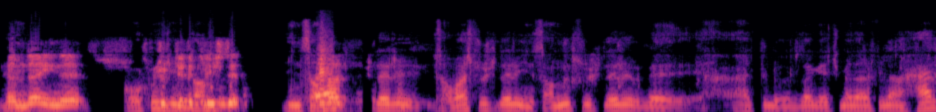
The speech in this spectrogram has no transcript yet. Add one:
Hem de yine Korkunç Türkiye'deki insan- işte İnsanlık suçları, savaş suçları, insanlık suçları ve her türlü ırza geçmeler filan her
